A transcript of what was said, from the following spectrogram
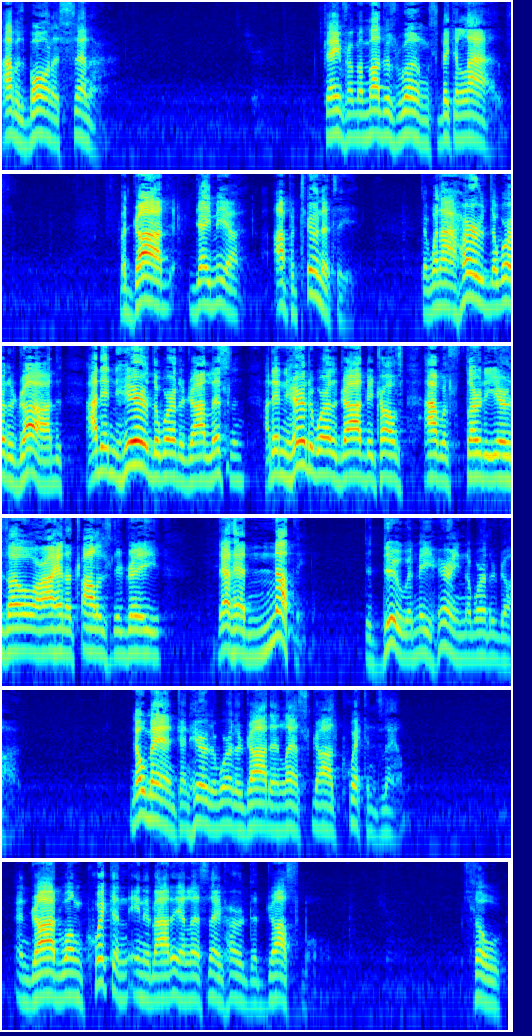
I was born a sinner. Came from a mother's womb speaking lies. But God gave me an opportunity that when I heard the Word of God, I didn't hear the Word of God. Listen, I didn't hear the Word of God because I was 30 years old or I had a college degree. That had nothing to do with me hearing the Word of God. No man can hear the Word of God unless God quickens them. And God won't quicken anybody unless they've heard the gospel. So,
